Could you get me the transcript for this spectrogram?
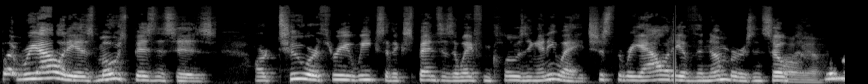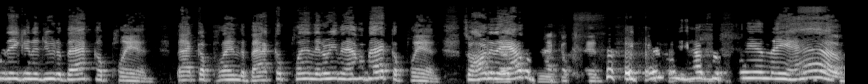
But reality is most businesses are two or three weeks of expenses away from closing anyway. It's just the reality of the numbers. And so, oh, yeah. what were they going to do to backup plan? Backup plan, the backup plan? They don't even have a backup plan. So, how do they That's have a backup plan? they barely have the plan they have,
